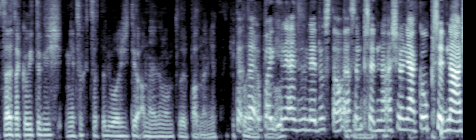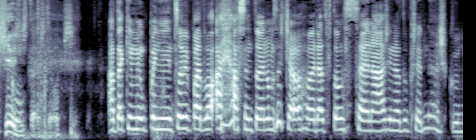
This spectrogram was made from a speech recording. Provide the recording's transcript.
Co je takový to, když něco chcete důležitého a najednou vám to vypadne. Mě To, to úplně je úplně geniální, to se mi jednou stalo. Já jsem přednášel nějakou přednášku Ježíš, to je ještě lepší. A taky mi úplně něco vypadlo a já jsem to jenom začala hledat v tom scénáři na tu přednášku.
